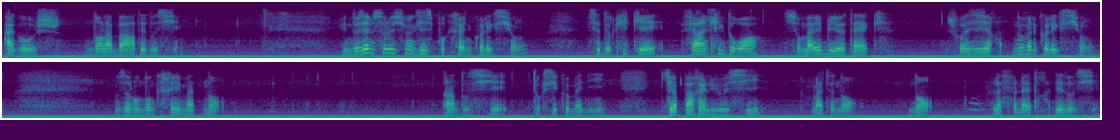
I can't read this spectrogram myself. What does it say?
à gauche dans la barre des dossiers. Une deuxième solution existe pour créer une collection, c'est de cliquer, faire un clic droit sur ma bibliothèque, choisir nouvelle collection. Nous allons donc créer maintenant un dossier toxicomanie qui apparaît lui aussi maintenant dans la fenêtre des dossiers.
